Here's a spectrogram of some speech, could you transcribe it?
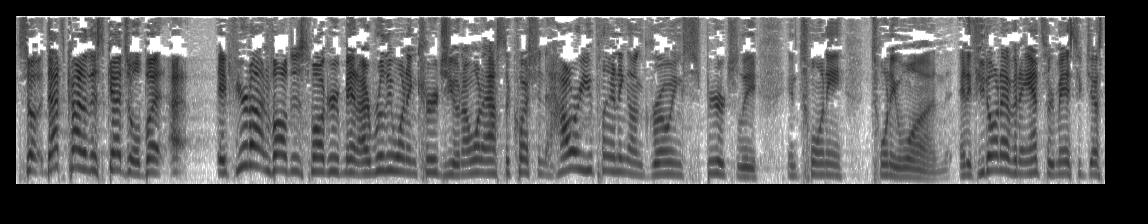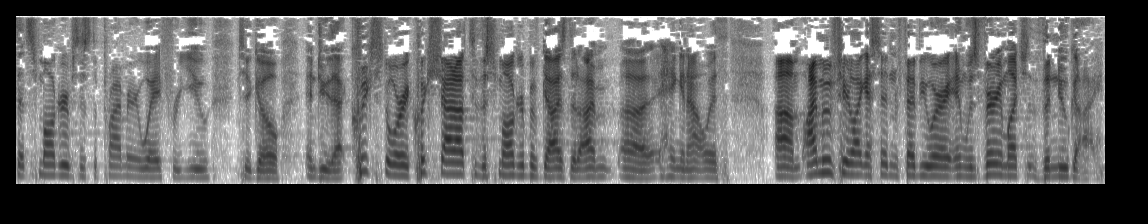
So that's kind of the schedule, but uh, if you're not involved in a small group, man, I really want to encourage you and I want to ask the question, how are you planning on growing spiritually in 2021? And if you don't have an answer, may I suggest that small groups is the primary way for you to go and do that. Quick story, quick shout out to the small group of guys that I'm uh, hanging out with. Um, I moved here, like I said, in February and was very much the new guy.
